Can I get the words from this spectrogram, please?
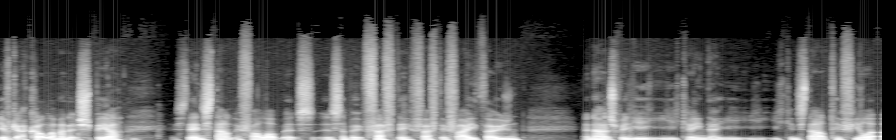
you've got a couple of minutes spare. It's then starting to fill up. It's it's about 50, 55,000 and that's when you you kind of you, you can start to feel it.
